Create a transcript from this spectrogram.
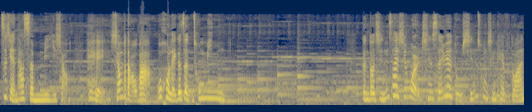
只见他神秘一笑，嘿嘿，想不到吧？我和那个人聪明。更多精彩新闻，请深阅读新重庆客户端。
